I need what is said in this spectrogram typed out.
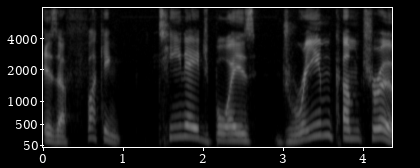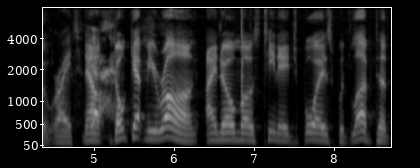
is a fucking teenage boy's dream come true. Right. now, Yeah. don't get me wrong. I know most teenage boys would love to.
